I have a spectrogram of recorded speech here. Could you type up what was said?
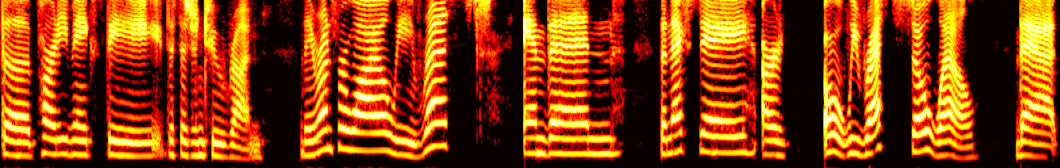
the party makes the decision to run. They run for a while. We rest. And then the next day, our, oh, we rest so well that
